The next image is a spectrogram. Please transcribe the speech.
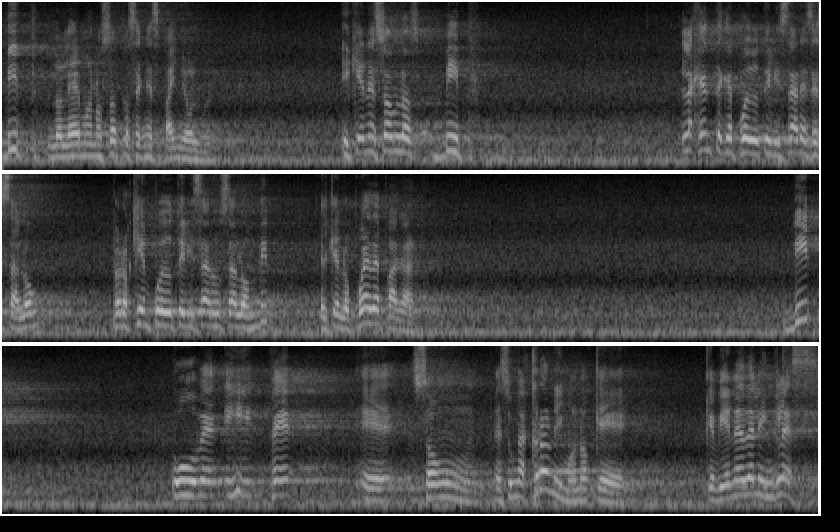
VIP lo leemos nosotros en español. ¿Y quiénes son los VIP? La gente que puede utilizar ese salón pero ¿quién puede utilizar un salón VIP? El que lo puede pagar. VIP, V, I, P, eh, son, es un acrónimo ¿no? que, que viene del inglés,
